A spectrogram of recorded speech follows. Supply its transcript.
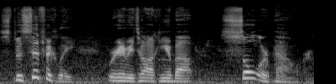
Specifically, we're going to be talking about solar power.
